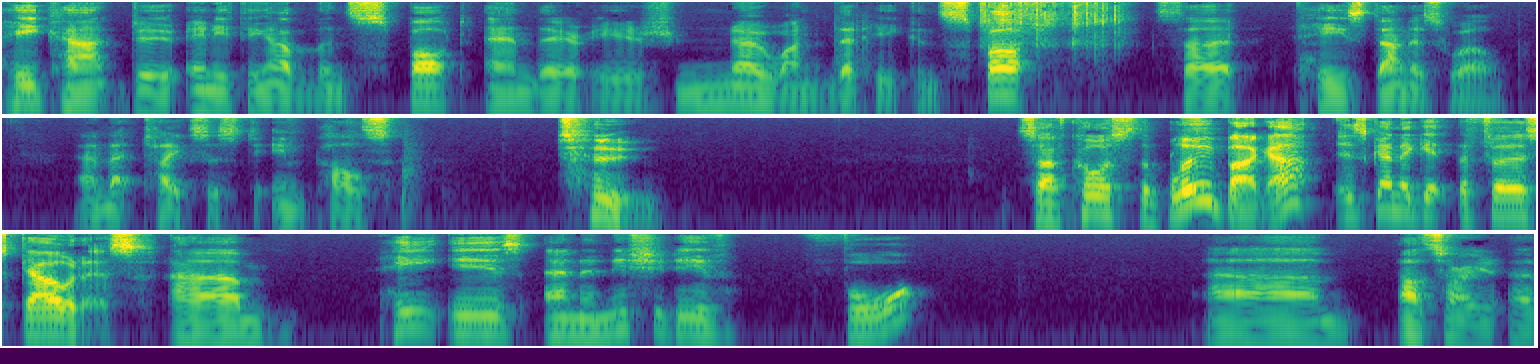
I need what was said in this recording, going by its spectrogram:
he can't do anything other than spot. And there is no one that he can spot. So he's done as well. And that takes us to impulse 2. So, of course, the blue bugger is going to get the first go at us. Um, he is an initiative four. Um, oh, sorry, uh,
